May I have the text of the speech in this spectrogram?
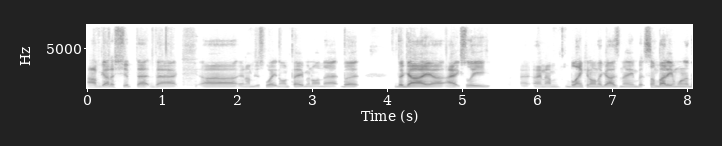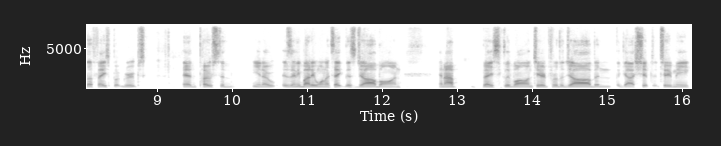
I've got to ship that back, uh, and I'm just waiting on payment on that. But the guy, uh, I actually, and I'm blanking on the guy's name, but somebody in one of the Facebook groups had posted, you know, does anybody want to take this job on? And I basically volunteered for the job, and the guy shipped it to me,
